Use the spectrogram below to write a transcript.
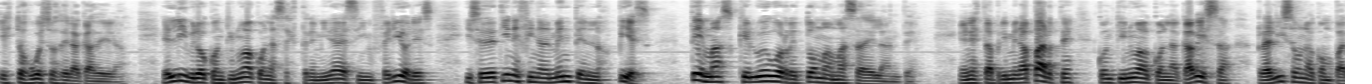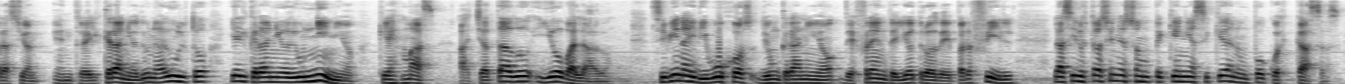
estos huesos de la cadera. El libro continúa con las extremidades inferiores y se detiene finalmente en los pies, temas que luego retoma más adelante. En esta primera parte continúa con la cabeza, realiza una comparación entre el cráneo de un adulto y el cráneo de un niño, que es más achatado y ovalado. Si bien hay dibujos de un cráneo de frente y otro de perfil, las ilustraciones son pequeñas y quedan un poco escasas.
